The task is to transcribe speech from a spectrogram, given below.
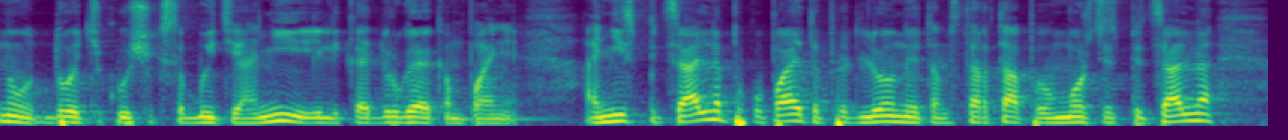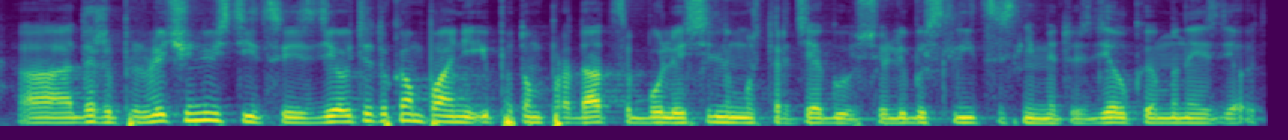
ну, до текущих событий, они или какая-то другая компания, они специально покупают определенные там стартапы. Вы можете специально э, даже привлечь инвестиции, сделать эту компанию и потом продаться более сильному стратегу и все, либо слиться с ними, есть сделку M&A сделать.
